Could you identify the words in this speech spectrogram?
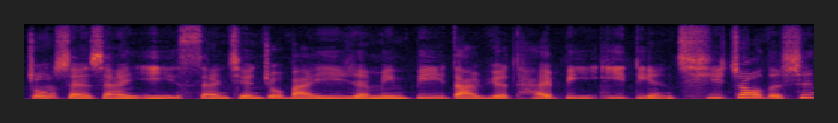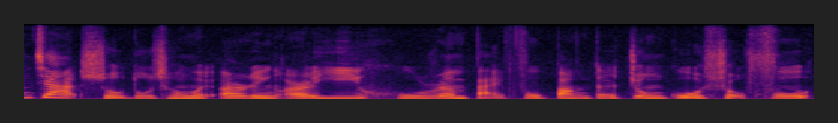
钟闪闪以三千九百亿人民币（大约台币一点七兆）的身价，首度成为二零二一胡润百富榜的中国首富。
